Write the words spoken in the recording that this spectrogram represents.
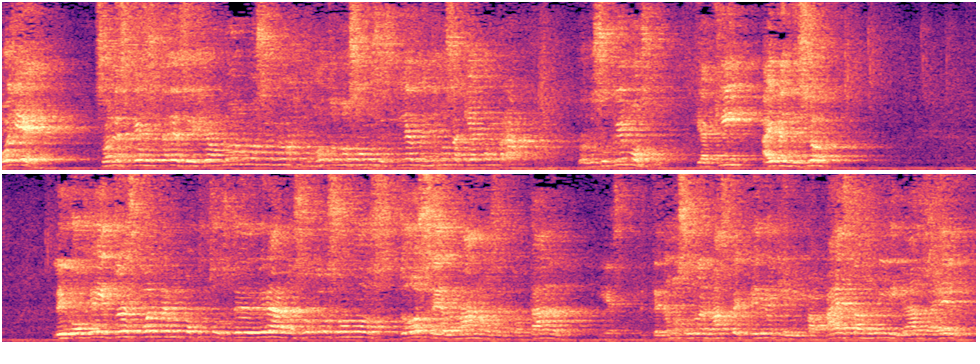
oye, ¿son espías ustedes? Y dijeron, no, no, señor, nosotros no somos espías, venimos aquí a comprar. Porque supimos que aquí hay bendición. Le digo, ok, entonces cuéntame un poquito ustedes. Mira, nosotros somos 12 hermanos en total. Y tenemos uno el más pequeño que mi papá está muy ligado a él.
